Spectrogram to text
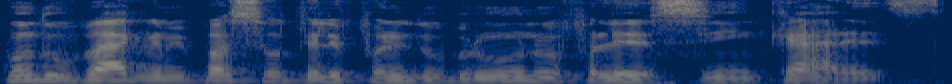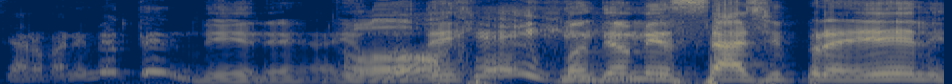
quando o Wagner me passou o telefone do Bruno, eu falei assim, cara, esse cara não vai nem me atender, né? Aí eu mandei, mandei uma mensagem para ele,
